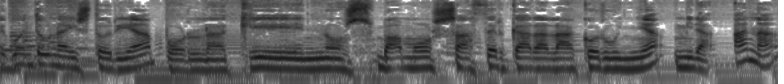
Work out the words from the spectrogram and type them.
Te cuento una historia por la que nos vamos a acercar a La Coruña. Mira, Ana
